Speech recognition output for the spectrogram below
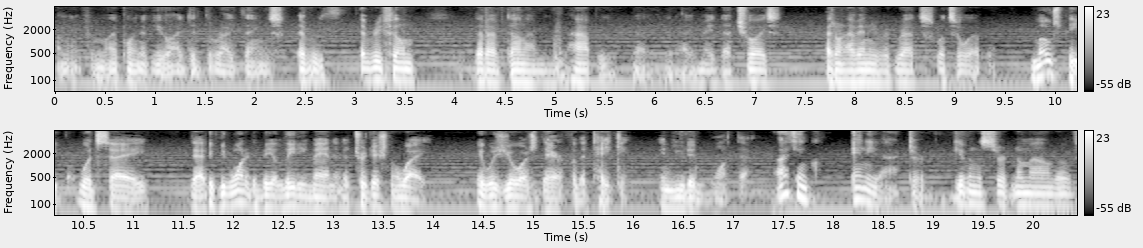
I mean, from my point of view, I did the right things. Every, every film that I've done, I'm happy that, that I made that choice. I don't have any regrets whatsoever. Most people would say that if you wanted to be a leading man in a traditional way, it was yours there for the taking, and you didn't want that. I think any actor, given a certain amount of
